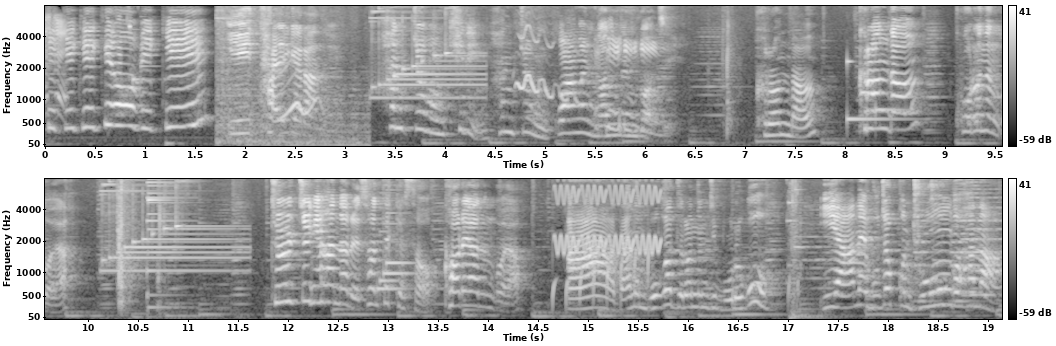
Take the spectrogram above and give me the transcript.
키키키키오비키 이 달걀 안에 한쪽은 키링, 한쪽은 꽝을 넣는 거지. 그런 다음? 그런 다음 고르는 거야. 둘 중에 하나를 선택해서 거래하는 거야. 아, 나는 뭐가 들었는지 모르고 이 안에 무조건 좋은 거 하나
